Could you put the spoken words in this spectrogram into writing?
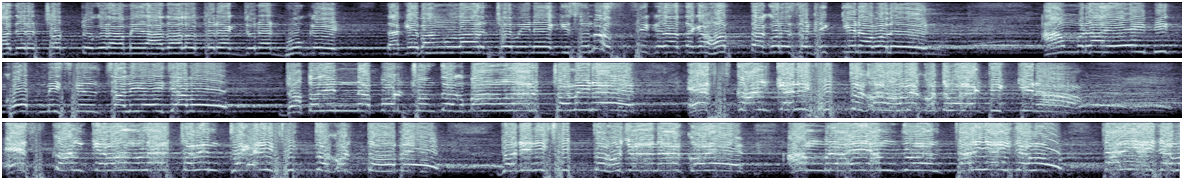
আমাদের চট্টগ্রামের আদালতের একজন অ্যাডভোকেট, তাকে বাংলার জমিনে কিছু নাস্তিকরা তাকে হত্যা করেছে, ঠিক কিনা বলেন? আমরা এই বিক্ষোভ মিছিল চালিয়েই যাব। যতদিন না পর্যন্ত বাংলার জমিনে এসকানকে নিষিদ্ধ করা হবে কত বলে ঠিক কিনা? এসকানকে বাংলার জমিন থেকে নিষিদ্ধ করতে হবে। যদি নিষিদ্ধ ঘোষণা না করে, আমরা এই আন্দোলন চালিয়েই যাব চালিয়েই যাব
